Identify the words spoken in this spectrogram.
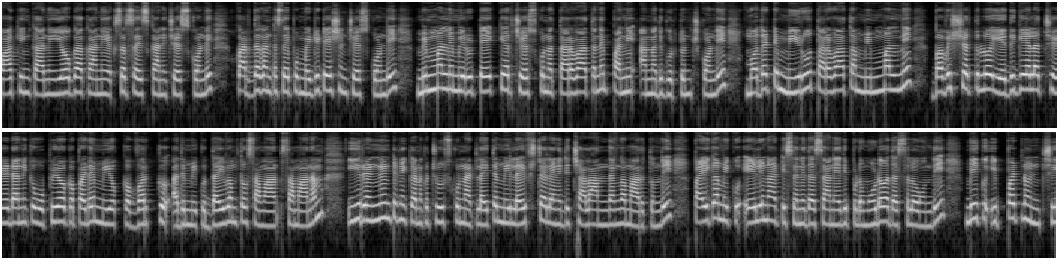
వాకింగ్ కానీ యోగా కానీ ఎక్సర్సైజ్ కానీ చేసుకోండి. ఒక అర్ధ గంట సేపు మెడిటేషన్ చేసుకోండి. మిమ్మల్ని మీరు టేక్ కేర్ చేసుకున్న తర్వాతనే పని అన్నది గుర్తుంచుకోండి. మొదటి మీరు తర్వాత మిమ్మల్ని భవిష్యత్తులో ఎదిగేలా చేయడానికి ఉపయోగపడే మీ యొక్క వర్క్ అది మీకు దైవంతో సమా సమానం. ఈ రెండింటిని కనుక చూసుకున్నట్లయితే మీ లైఫ్ స్టైల్ అనేది చాలా అందంగా మారుతుంది. పైగా మీకు ఏలినాటి శని దశ అనేది ఇప్పుడు మూడవ దశలో ఉంది. మీకు ఇప్పటి నుంచి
